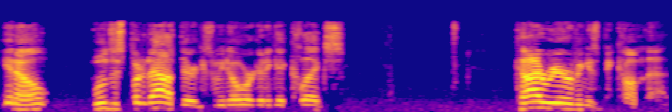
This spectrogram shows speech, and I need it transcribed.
you know, we'll just put it out there because we know we're going to get clicks. Kyrie Irving has become that.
